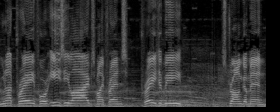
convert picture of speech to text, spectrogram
Do not pray for easy lives, my friends. Pray to be stronger men.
